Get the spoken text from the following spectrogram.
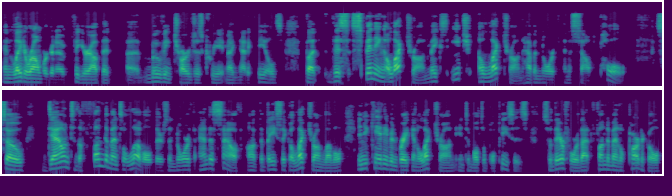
And later on, we're going to figure out that uh, moving charges create magnetic fields. But this spinning electron makes each electron have a north and a south pole. So down to the fundamental level, there's a north and a south on the basic electron level, and you can't even break an electron into multiple pieces. So therefore, that fundamental particle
